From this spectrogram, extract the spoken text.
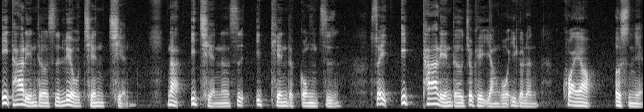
一他连得是六千钱，那一钱呢是一天的工资，所以一他连得就可以养活一个人。”快要二十年，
